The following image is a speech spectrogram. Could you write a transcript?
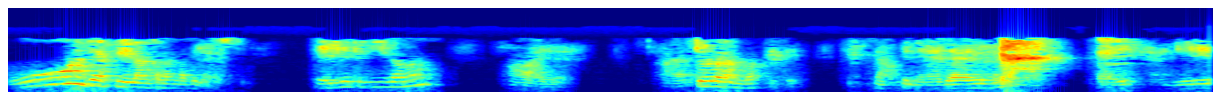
ඕන දෙයක් ඊළඟ කරන්න අපි ලෑස්ති. එළියට ගිය ගමන් ආය ආයතන කරන්න පිටේ. දැන් අපි නෑදෑයෝ ඇගේ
